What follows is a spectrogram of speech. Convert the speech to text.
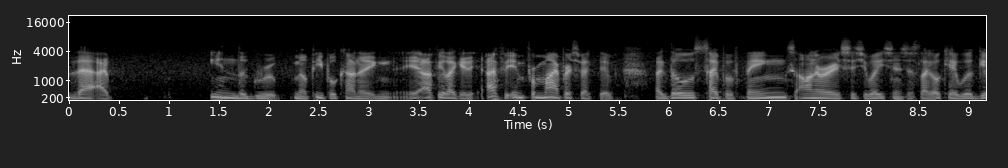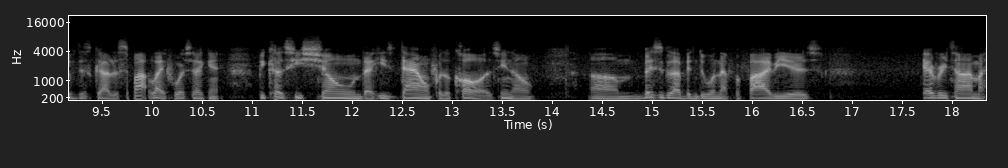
that I in the group. You know, people kind of. I feel like it. I feel, from my perspective, like those type of things, honorary situations, just like okay, we'll give this guy the spotlight for a second because he's shown that he's down for the cause. You know, um, basically, I've been doing that for five years. Every time I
